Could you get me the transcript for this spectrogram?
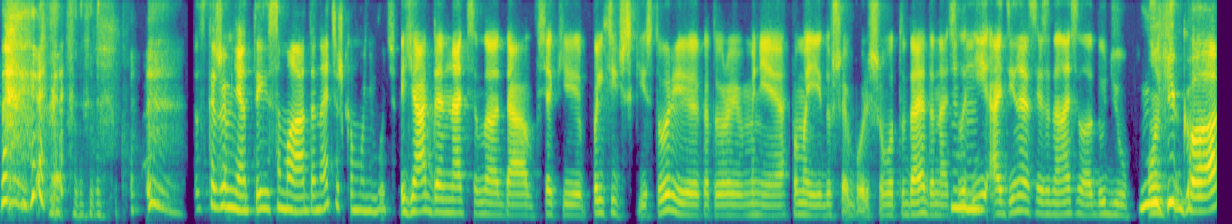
Скажи мне, ты сама донатишь кому-нибудь? Я донатила, да, всякие политические истории, которые мне по моей душе больше. Вот туда я донатила. Mm-hmm. И один раз я задонатила Дудю. Нифига!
